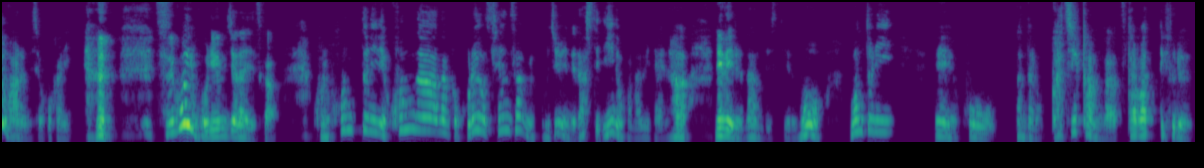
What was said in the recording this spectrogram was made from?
ゲもあるんですよ、他に。すごいボリュームじゃないですか。これ本当にね、こんな、なんかこれを1350円で出していいのかなみたいな レベルなんですけれども、本当に、えー、こう、なんだろう、ガチ感が伝わってくる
